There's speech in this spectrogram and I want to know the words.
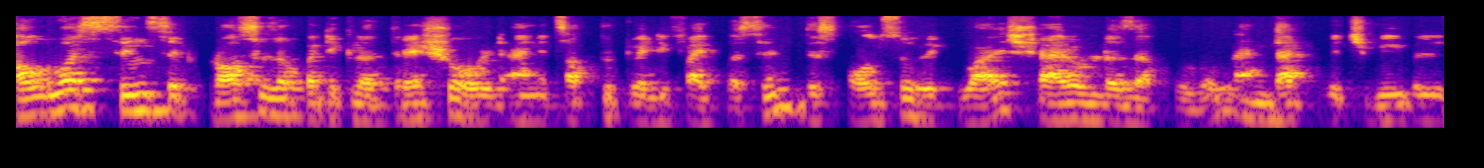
However, since it crosses a particular threshold and it's up to 25%, this also requires shareholders approval and that which we will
